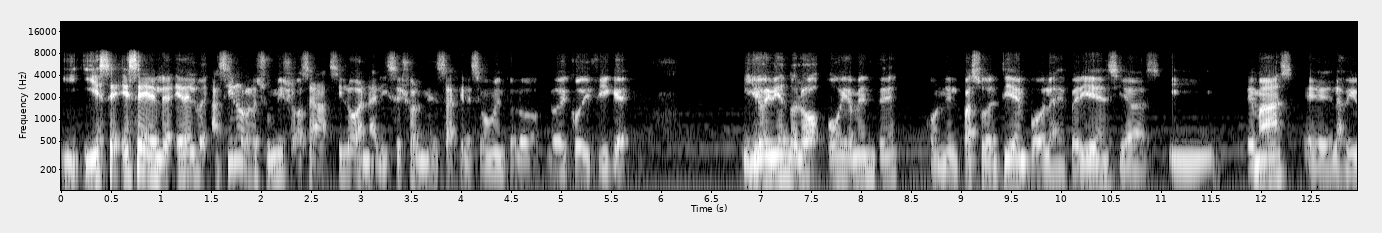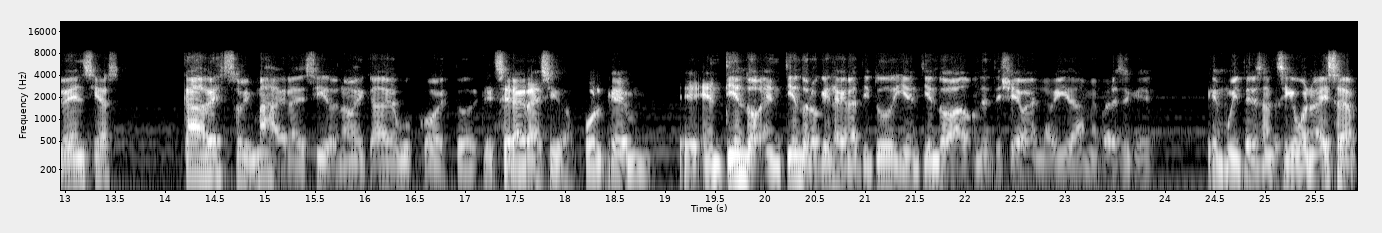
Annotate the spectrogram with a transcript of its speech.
Y, y ese, ese era el- así lo resumí yo, o sea, así lo analicé yo al mensaje en ese momento, lo, lo decodifiqué. Y hoy viéndolo, obviamente, con el paso del tiempo, las experiencias y demás, eh, las vivencias, cada vez soy más agradecido, ¿no? Y cada vez busco esto de ser agradecido, porque mm, eh, entiendo, entiendo lo que es la gratitud y entiendo a dónde te lleva en la vida, me parece que, que es muy interesante. Así que bueno, ese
